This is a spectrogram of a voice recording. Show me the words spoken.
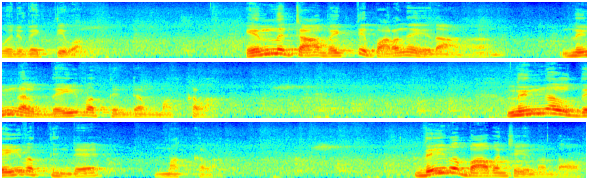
ഒരു വ്യക്തി വന്നു. എന്നിട്ട് ആ വ്യക്തി പറഞ്ഞ ഇതാണ് നിങ്ങൾ ദൈവത്തിന്റെ മക്കളാണ്. നിങ്ങൾ ദൈവത്തിന്റെ മക്കളാണ്. ദൈവം പാപം ചെയ്യുന്നുണ്ടോ?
